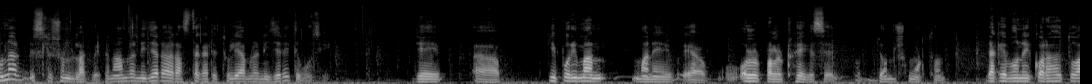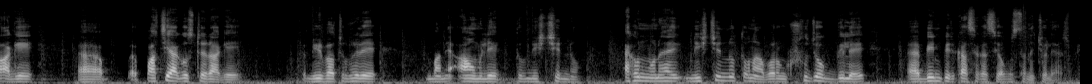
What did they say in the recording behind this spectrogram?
ওনার বিশ্লেষণ লাগবে কারণ আমরা নিজেরা রাস্তাঘাটে চলি, আমরা নিজেরাই তো বুঝি যে কি পরিমাণ মানে ওলট পালট হয়ে গেছে জনসমর্থন। যাকে মনে করা হতো আগে পাঁচই আগস্টের আগে নির্বাচন হলে মানে আওয়ামী লীগ একদম নিশ্চিহ্ন এখন মনে হয় নিশ্চিহ্ন তো না, বরং সুযোগ দিলে বিএনপির কাছাকাছি অবস্থানে চলে আসবে।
